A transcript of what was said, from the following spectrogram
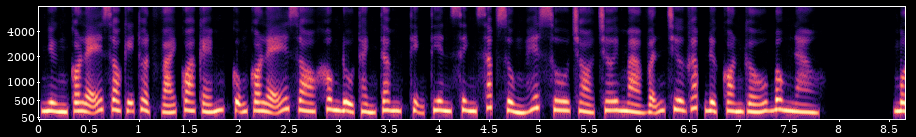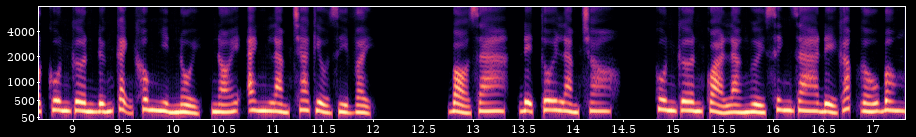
Nhưng có lẽ do kỹ thuật vái qua kém, cũng có lẽ do không đủ thành tâm, thịnh tiên sinh sắp dùng hết xu trò chơi mà vẫn chưa gắp được con gấu bông nào. Một côn gơn đứng cạnh không nhìn nổi, nói anh làm cha kiểu gì vậy? Bỏ ra, để tôi làm cho. Côn gơn quả là người sinh ra để gắp gấu bông.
